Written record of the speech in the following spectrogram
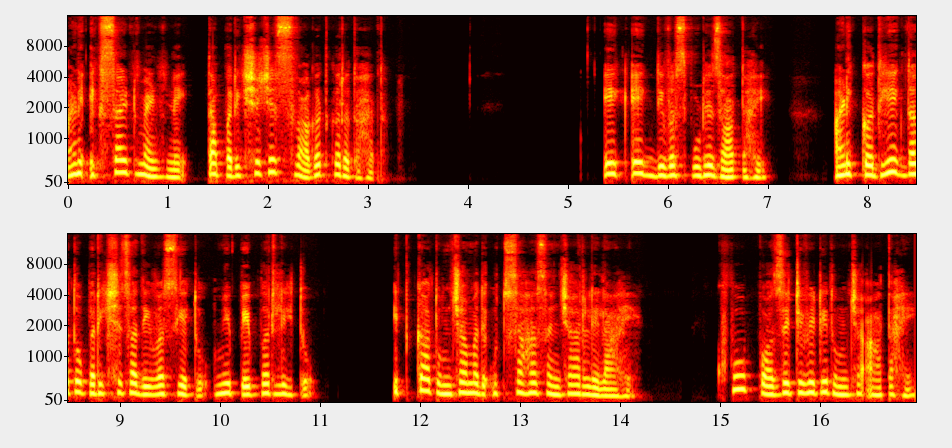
आणि एक्साइटमेंटने त्या परीक्षेचे स्वागत करत आहात. एक एक दिवस पुढे जात आहे. आणि कधी एकदा तो परीक्षेचा दिवस येतो मी पेपर लिहितो. इतका तुमच्यामध्ये उत्साह संचारलेला आहे. खूप पॉझिटिव्हिटी तुमच्या आत आहे.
